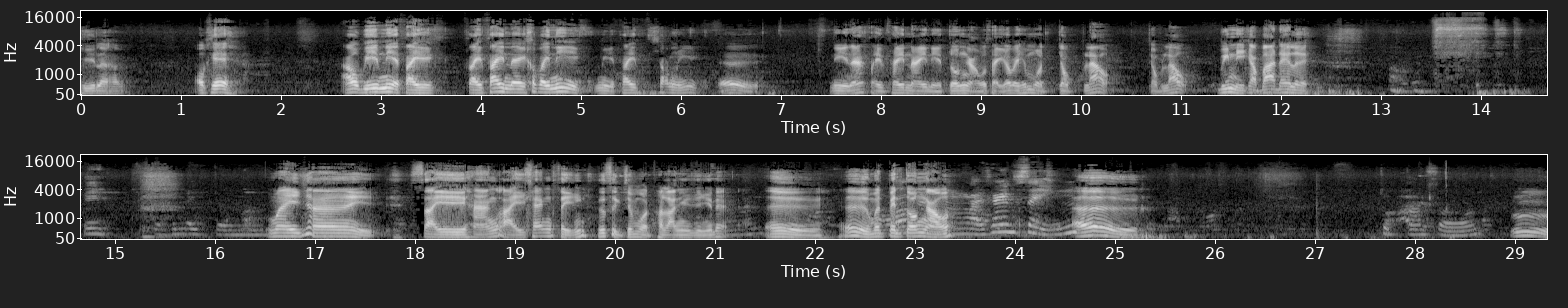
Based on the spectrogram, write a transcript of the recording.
ธิแล้วครับ โอเค เอาบีมเนี่ยใส่ ใส่ไส้ในเข้าไปนี่อีกนี่ไส้ช่องนี้อีกเออ นี่นะใส่ไส้ในเนี่ยตัวเหงาใส่เข้าไปให้หมดจบแล้ว จบแล้ววิ่งหนีกลับบ้านได้เลย เอ๊ะจะเป็นอะไรจงไม่ใช่ ใส่หางไหลแข้งสิงรู้สึกจะหมดพลังจริงๆเนี่ยเออ เออ มันเป็นตัวเหงา หลายเส้นสิงเออ จบการสอน อืม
